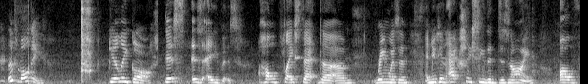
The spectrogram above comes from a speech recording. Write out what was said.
It looks moldy. Gilly gosh. This is Ava's whole place that the um, ring was in, and you can actually see the design of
